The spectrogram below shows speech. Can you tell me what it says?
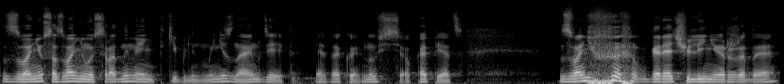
звоню, созваниваюсь с родными, они такие, блин, мы не знаем, где это. Я такой, ну все, капец. Звоню в горячую линию РЖД.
